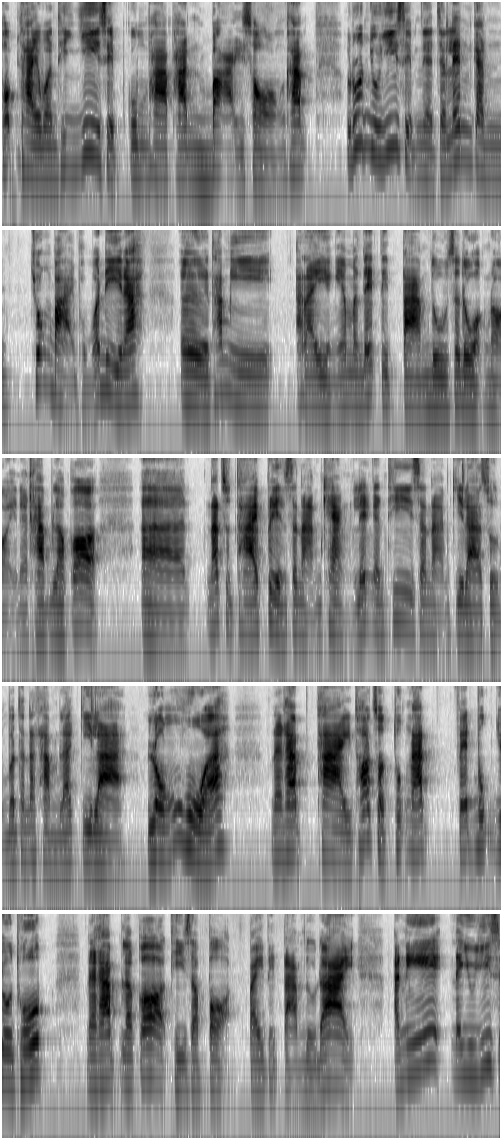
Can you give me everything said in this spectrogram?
พบไทยวันที่ 20 กุมภาพันธ์บ่าย 2 ครับ รุ่นยู20 เนี่ยจะเล่นกันช่วงบ่ายผมว่าดีนะ เออ ถ้ามีอะไรอย่างเงี้ยมันได้ติดตามดูสะดวกหน่อยนะครับ แล้วก็ นัดสุดท้ายเปลี่ยนสนามแข่งเล่นกันที่สนามกีฬาศูนย์วัฒนธรรมและกีฬาหลงหัวนะครับถ่ายทอดสดทุกนัด Facebook YouTube นะครับแล้วก็ทีสปอร์ตไปติดตามดูได้ อันนี้ใน U20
